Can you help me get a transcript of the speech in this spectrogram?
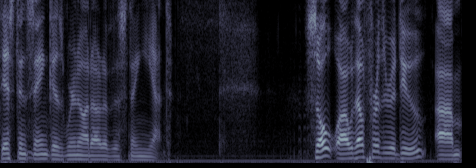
distancing because we're not out of this thing yet. So, uh, without further ado, um,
